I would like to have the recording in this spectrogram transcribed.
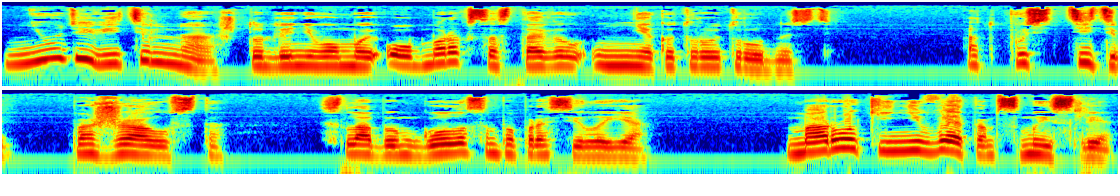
Неудивительно, что для него мой обморок составил некоторую трудность. «Отпустите, пожалуйста», — слабым голосом попросила я. «Мороки не в этом смысле»,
